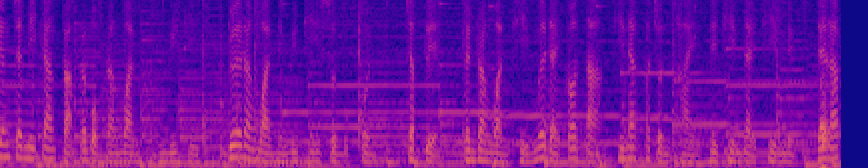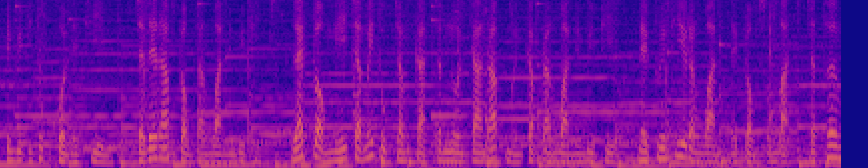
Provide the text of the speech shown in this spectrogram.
ยังจะมีการปรับระบบรางวัลของ MVP ด้วยรางวัล MVP ส่วนบุคคล จะเปลี่ยนเป็นรางวัลทีมเมื่อใดก็ตามที่นักผจญภัยในทีมใดทีมหนึ่ง ได้รับ MVP ทุกคนในทีม จะได้รับกล่องรางวัล MVP และกล่องนี้จะไม่ถูกจำกัดจำนวนการรับเหมือนกับรางวัล MVP ในพื้นที่รางวัลในกล่องสมบัติจะเพิ่ม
